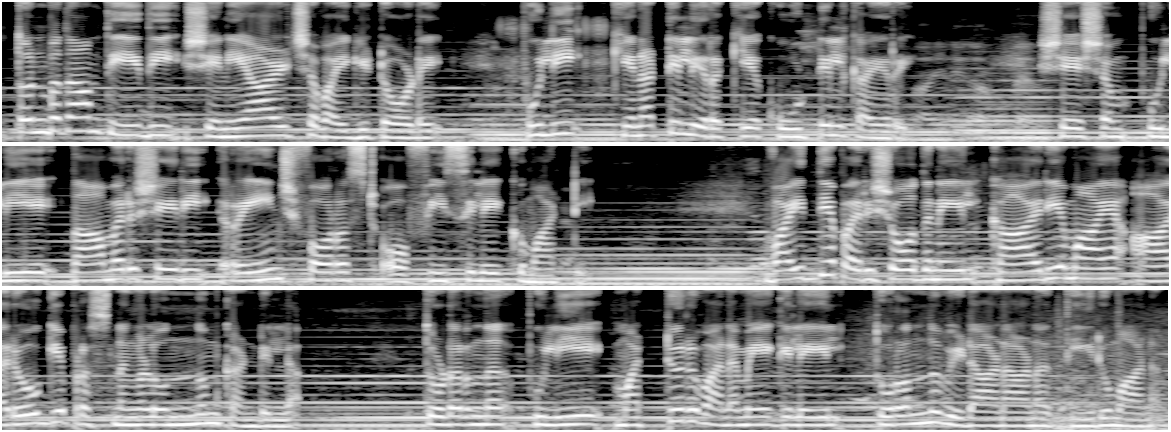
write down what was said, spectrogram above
പത്തൊൻപതാം തീയതി ശനിയാഴ്ച വൈകിട്ടോടെ പുലി കിണറ്റിലിറക്കിയ കൂട്ടിൽ കയറി. ശേഷം പുലിയെ താമരശ്ശേരി റേഞ്ച് ഫോറസ്റ്റ് ഓഫീസിലേക്ക് മാറ്റി. വൈദ്യപരിശോധനയിൽ കാര്യമായ ആരോഗ്യ പ്രശ്നങ്ങളൊന്നും കണ്ടില്ല. തുടർന്ന് പുലിയെ മറ്റൊരു വനമേഖലയിൽ തുറന്നുവിടാനാണ് തീരുമാനം.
